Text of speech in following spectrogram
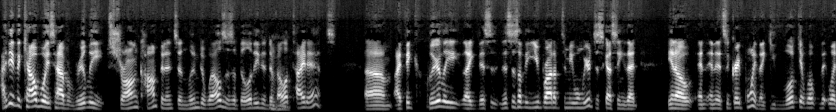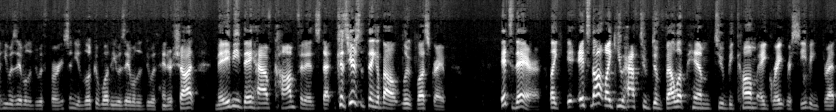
I think the Cowboys have really strong confidence in Lunda Wells' ability to develop mm-hmm. tight ends. Um, I think clearly, like this is this is something you brought up to me when we were discussing that you know, and, and it's a great point. Like you look at what what he was able to do with Ferguson, you look at what he was able to do with Hendershot. Maybe they have confidence that because here's the thing about Luke Musgrave, it's there. Like it, it's not like you have to develop him to become a great receiving threat.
